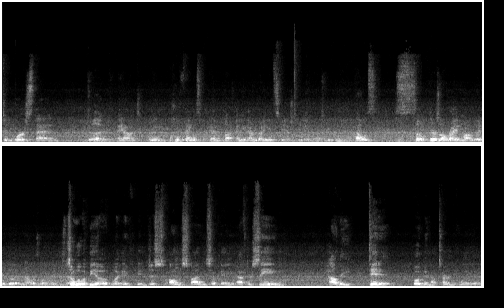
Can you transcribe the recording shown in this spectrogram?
did worse than good. And I mean, the whole thing was for him, but I mean, everybody needs to be educated. That's a good point. That was so. There's a right and wrong way to do it, and that was one hundred percent. so what would be a, what if, if just on the spot, you say, okay, after seeing how they did it, what would be an alternative way of?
